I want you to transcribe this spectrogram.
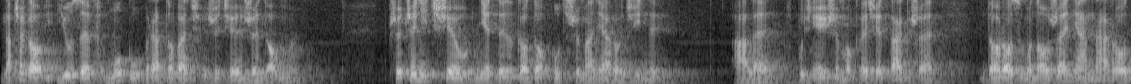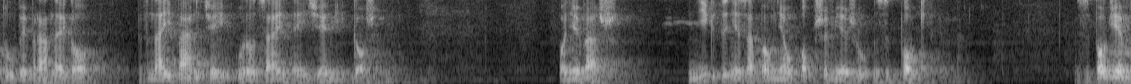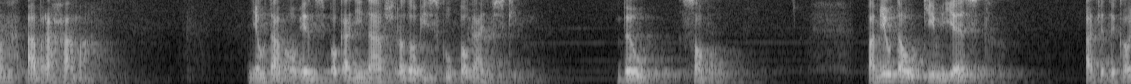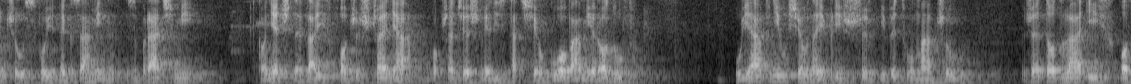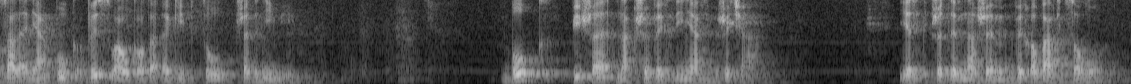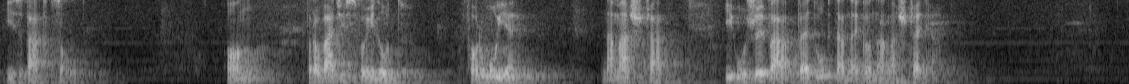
Dlaczego Józef mógł ratować życie Żydom, przyczynić się nie tylko do utrzymania rodziny, ale w późniejszym okresie także do rozmnożenia narodu wybranego w najbardziej urodzajnej ziemi Goszen. Ponieważ nigdy nie zapomniał o przymierzu z Bogiem, z Bogiem Abrahama. Nie udawał więc poganina w środowisku pogańskim. Był sobą. Pamiętał, kim jest, a kiedy kończył swój egzamin z braćmi, konieczny dla ich oczyszczenia, bo przecież mieli stać się głowami rodów, ujawnił się najbliższym i wytłumaczył, że to dla ich ocalenia Bóg wysłał go do Egiptu przed nimi. Bóg pisze na krzywych liniach życia. Jest przy tym naszym wychowawcą i zbawcą. On prowadzi swój lud, formuje, namaszcza i używa według danego namaszczenia.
